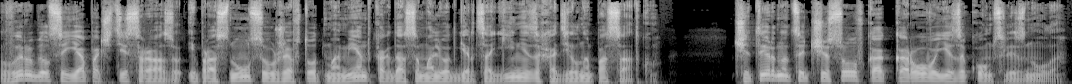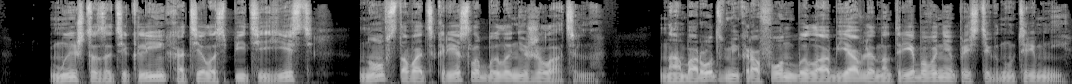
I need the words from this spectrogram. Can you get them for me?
Вырубился я почти сразу и проснулся уже в тот момент, когда самолет герцогини заходил на посадку. Четырнадцать часов, как корова языком слезнула. Мышцы затекли, хотелось пить и есть, но вставать с кресла было нежелательно. Наоборот, в микрофон было объявлено требование пристегнуть ремни.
